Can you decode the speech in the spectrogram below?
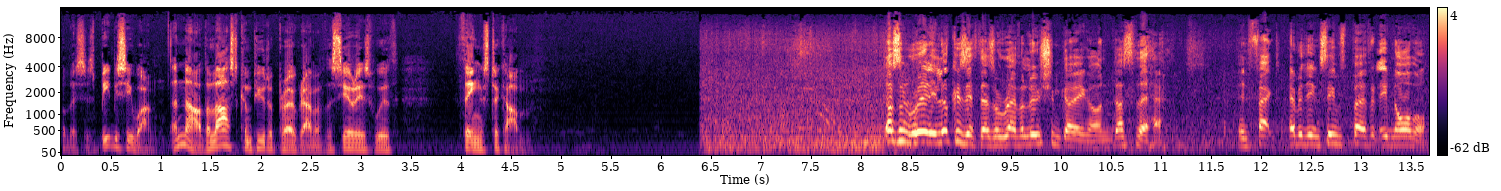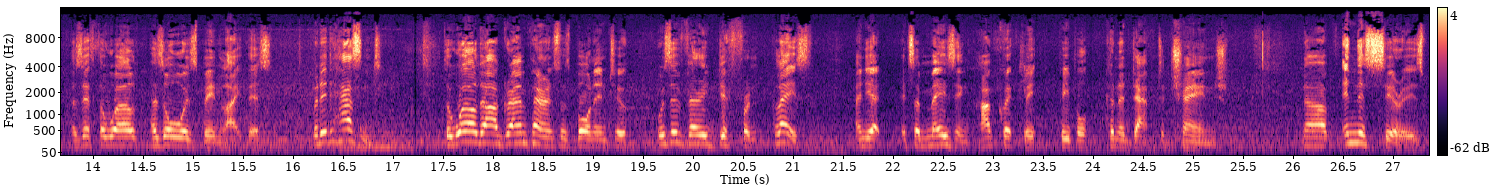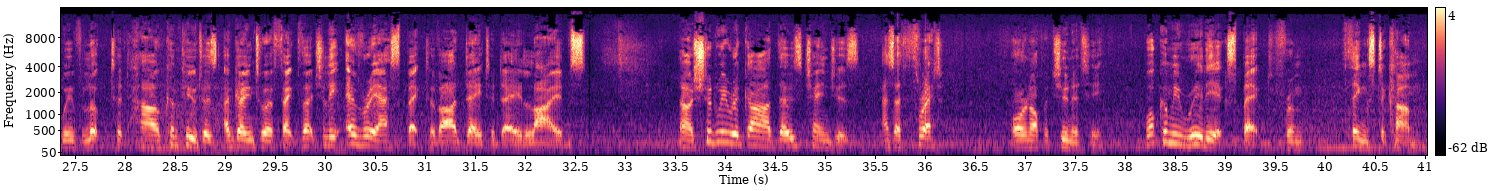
Well, this is BBC One. And now, the last computer programme of the series with things to come. Doesn't really look as if there's a revolution going on, does there? In fact, everything seems perfectly normal, as if the world has always been like this. But it hasn't. The world our grandparents was born into was a very different place. And yet, it's amazing how quickly people can adapt to change. Now, in this series, we've looked at how computers are going to affect virtually every aspect of our day-to-day lives. Now, should we regard those changes as a threat or an opportunity? What can we really expect from things to come?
